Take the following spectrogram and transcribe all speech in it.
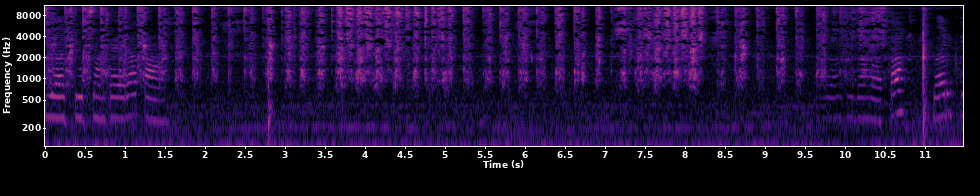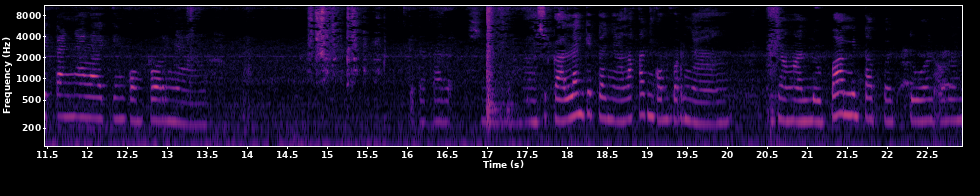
Diaduk sampai rata. Kalau sudah rata, baru kita nyalain kompornya kita taruh sini. Nah, sekarang kita nyalakan kompornya. Jangan lupa minta bantuan orang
